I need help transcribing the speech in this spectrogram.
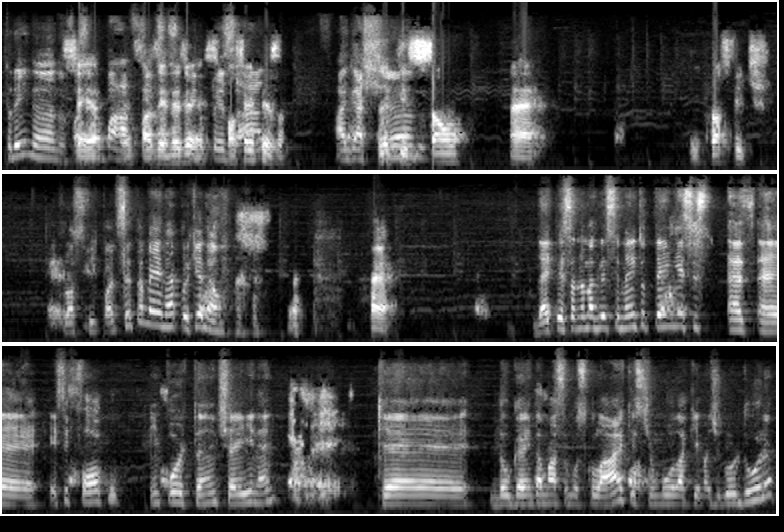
treinando. Fazendo barra fazendo exercício, com certeza. Agachando. Flexão, é. E crossfit. CrossFit pode ser também, né? Por que não? É. Daí, pensando no emagrecimento, tem esses, é, é, esse foco importante aí, né? Que é do ganho da massa muscular, que estimula a queima de gordura.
